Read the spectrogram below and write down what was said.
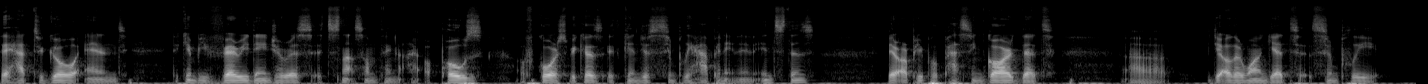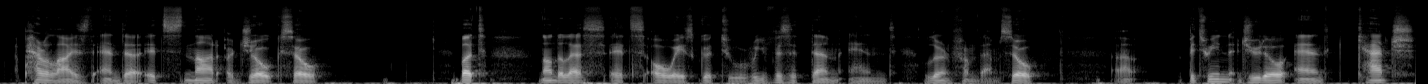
they had to go and they can be very dangerous. It's not something I oppose, of course, because it can just simply happen in an instance. There are people passing guard that uh, the other one gets simply paralyzed, and uh, it's not a joke. So, but nonetheless, it's always good to revisit them and learn from them. So, uh, between judo and catch,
